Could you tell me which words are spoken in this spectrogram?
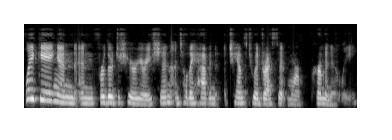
flaking and, and further deterioration until they have an, a chance to address it more permanently.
